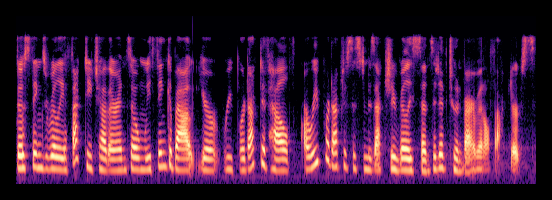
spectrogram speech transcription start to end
those things really affect each other. And so when we think about your reproductive health, our reproductive system is actually really sensitive to environmental factors.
